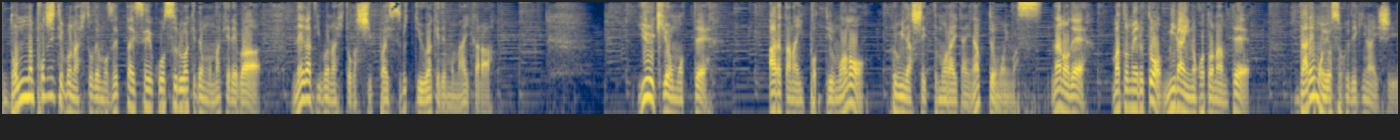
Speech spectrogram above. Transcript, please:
ー、どんなポジティブな人でも絶対成功するわけでもなければ、ネガティブな人が失敗するっていうわけでもないから、勇気を持って新たな一歩っていうものを踏み出していってもらいたいなって思います。なので、まとめると未来のことなんて誰も予測できないし、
